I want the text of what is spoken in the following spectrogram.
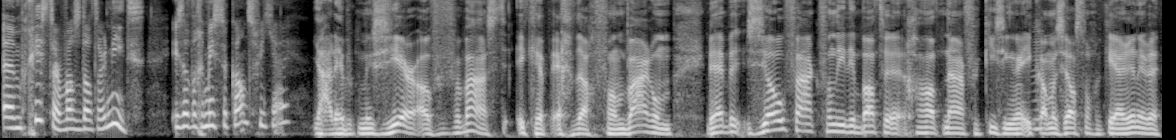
Ehm gisteren was dat er niet. Is dat een gemiste kans, vind jij? Ja, daar heb ik me zeer over verbaasd. Ik heb echt gedacht van waarom... We hebben zo vaak van die debatten gehad na verkiezingen. Ik kan me zelfs nog een keer herinneren...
